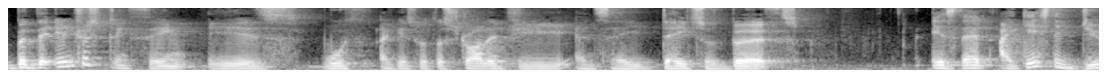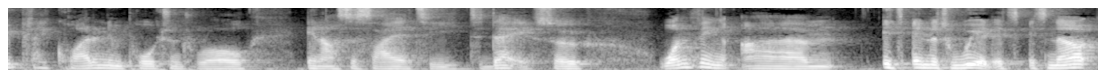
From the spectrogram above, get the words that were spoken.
but the interesting thing is with I guess with astrology and say dates of births is that I guess they do play quite an important role in our society today. So one thing um it's and it's weird. It's it's now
